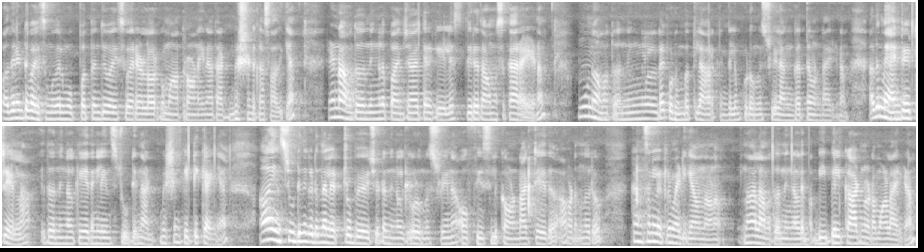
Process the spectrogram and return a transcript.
പതിനെട്ട് വയസ്സ് മുതൽ മുപ്പത്തഞ്ച് വയസ്സ് വരെയുള്ളവർക്ക് മാത്രമാണ് ഇതിനകത്ത് അഡ്മിഷൻ എടുക്കാൻ സാധിക്കുക. രണ്ടാമത്തത് നിങ്ങൾ പഞ്ചായത്തിന് കീഴിൽ സ്ഥിര താമസക്കാരായിരിക്കണം. മൂന്നാമത്തത് നിങ്ങളുടെ കുടുംബത്തിൽ ആർക്കെങ്കിലും കുടുംബശ്രീയിൽ അംഗത്വം ഉണ്ടായിരിക്കണം. അത് മാൻഡേറ്ററി അല്ല. ഇത് നിങ്ങൾക്ക് ഏതെങ്കിലും ഇൻസ്റ്റിറ്റ്യൂട്ടിൽ നിന്ന് അഡ്മിഷൻ കിട്ടിക്കഴിഞ്ഞാൽ ആ ഇൻസ്റ്റിറ്റ്യൂട്ടിൽ നിന്ന് കിട്ടുന്ന ലെറ്റർ ഉപയോഗിച്ചിട്ട് നിങ്ങൾക്ക് കുടുംബശ്രീനെ ഓഫീസിൽ കോൺടാക്ട് ചെയ്ത് അവിടെ നിന്നൊരു കൺസേൺ ലെറ്റർ മേടിക്കാവുന്നതാണ്. നാലാമത്തത് നിങ്ങളുടെ ബി പി എൽ കാർഡിന് ഉടമകളായിരിക്കണം.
